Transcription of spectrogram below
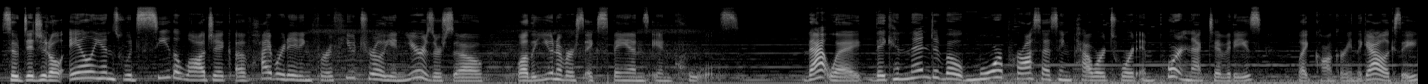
So, digital aliens would see the logic of hibernating for a few trillion years or so while the universe expands and cools. That way, they can then devote more processing power toward important activities, like conquering the galaxy,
